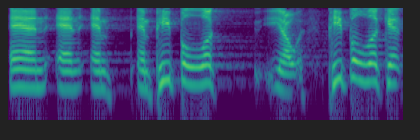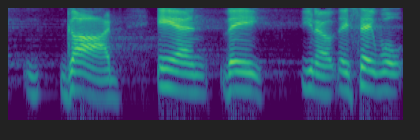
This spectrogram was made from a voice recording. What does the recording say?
And, and, and, and people look, you know, people look at God and they, you know, they say, well,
